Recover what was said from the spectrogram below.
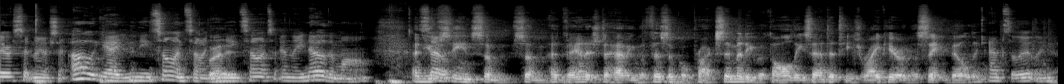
they're sitting there saying, "Oh, yeah, you need so and so, and you need so and so," and they know them all. And So- you've seen some some advantage to having the physical proximity with all these entities right here in the same building. Absolutely.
